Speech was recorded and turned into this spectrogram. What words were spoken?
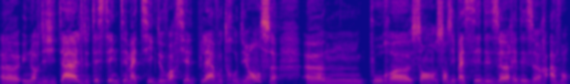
une offre digitale, de tester une thématique, de voir si elle plaît à votre audience pour sans, sans y passer des heures et des heures avant.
